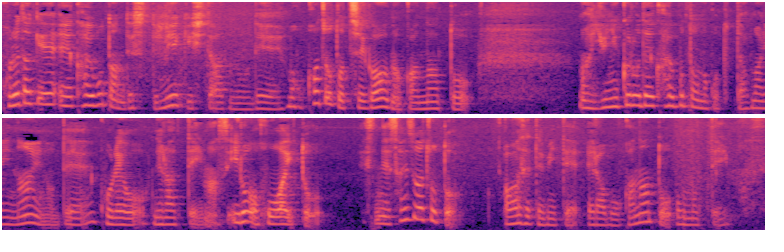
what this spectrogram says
これだけ、えー買いボタンですって明記してあるので、まあ、他ちょっと違うのかなと、まあ、ユニクロで買いボタンのことってあまりないのでこれを狙っています。色はホワイトですね。サイズはちょっと合わせてみて選ぼうかなと思っています。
